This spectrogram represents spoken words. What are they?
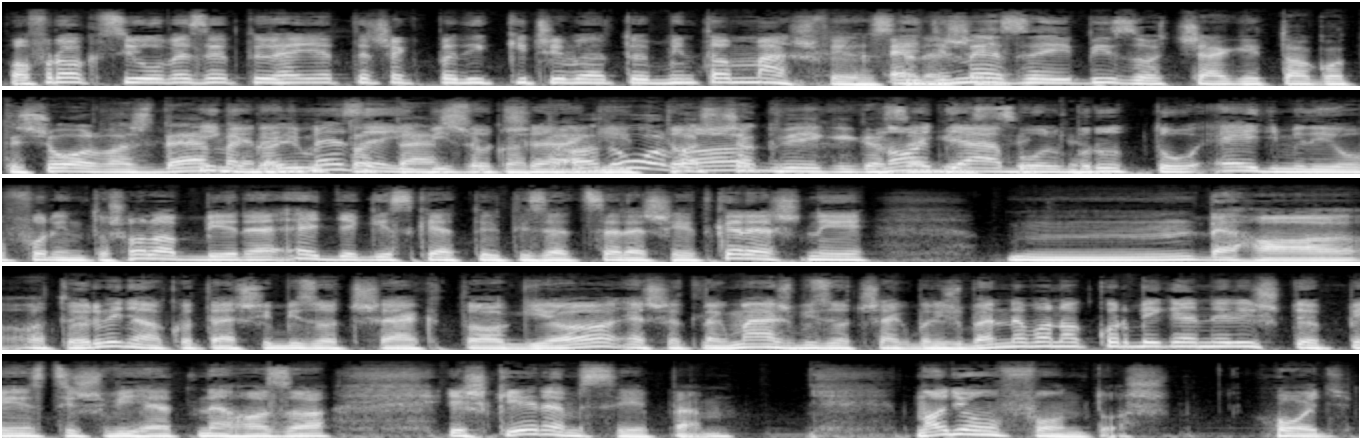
a frakcióvezető helyettesek pedig kicsivel több, mint a másfél Egy mezei bizottsági tagot is olvasd el, igen, meg a egy mezei juttatásokat. bizottsági Az olvasd tag csak végig az nagyjából bruttó 1 millió forintos alapbére 1,2 szeresét keresné, Mm, de ha a törvényalkotási bizottság tagja, esetleg más bizottságban is benne van, akkor még ennél is több pénzt is vihetne haza. És kérem szépen, nagyon fontos, hogy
